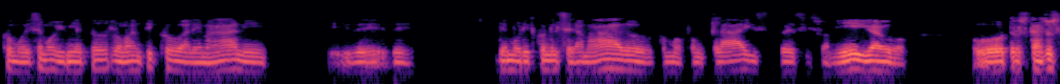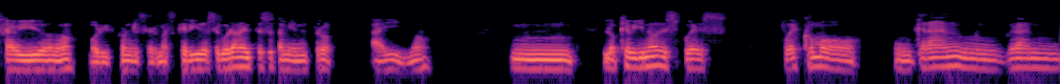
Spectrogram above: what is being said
como ese movimiento romántico alemán y, y de, de, de, morir con el ser amado, como von Kleist, pues, y su amiga, o, otros casos que ha habido, ¿no? Morir con el ser más querido. Seguramente eso también entró ahí, ¿no? Mm, lo que vino después fue como un gran, un gran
